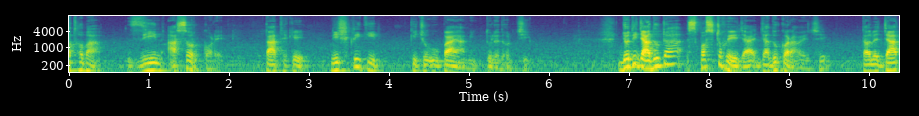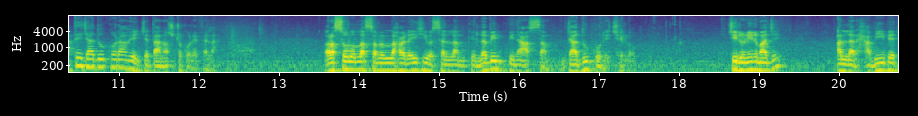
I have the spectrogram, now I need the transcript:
অথবা জিন আসর করে, তা থেকে নিষ্কৃতির কিছু উপায় আমি তুলে ধরছি। যদি জাদুটা স্পষ্ট হয়ে যায়, জাদু করা হয়েছে তাহলে যাতে জাদু করা হয়েছে তা নষ্ট করে ফেলা। রসল্লাহ সাল্লাহ ওসাল্লামকে লবিদ বিন আসাম জাদু করেছিল। চিরুনির মাঝে আল্লাহর হাবিবের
